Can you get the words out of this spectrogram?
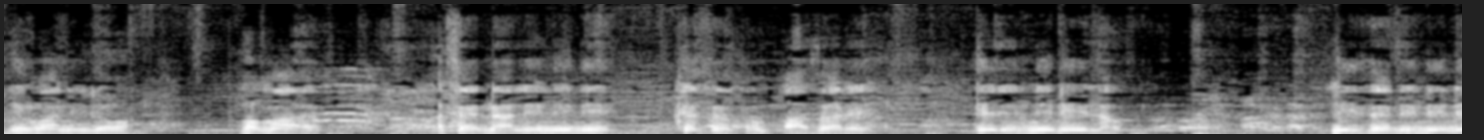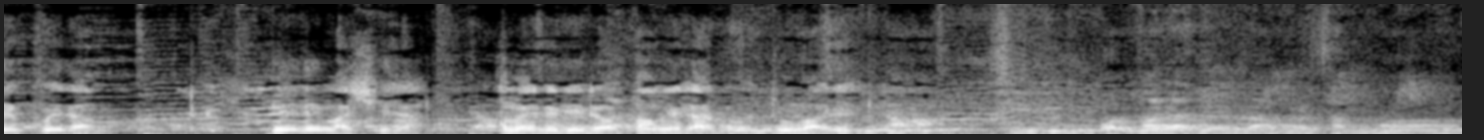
ပြည်မှာနေတော့ဗမာအစနာလေးနည်းနည်းခက်ဆန်ဆန်ပါသွားတယ်အဲ့ဒီနည်းနည်းလောက်လီစံနေနည်းနည်းခွေးတာနည်းနည်းမှရှိတာ အမေကြီးတော့တောင်းရတာတော့တူပါတယ် Si tu di por mala de la mala salmón,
